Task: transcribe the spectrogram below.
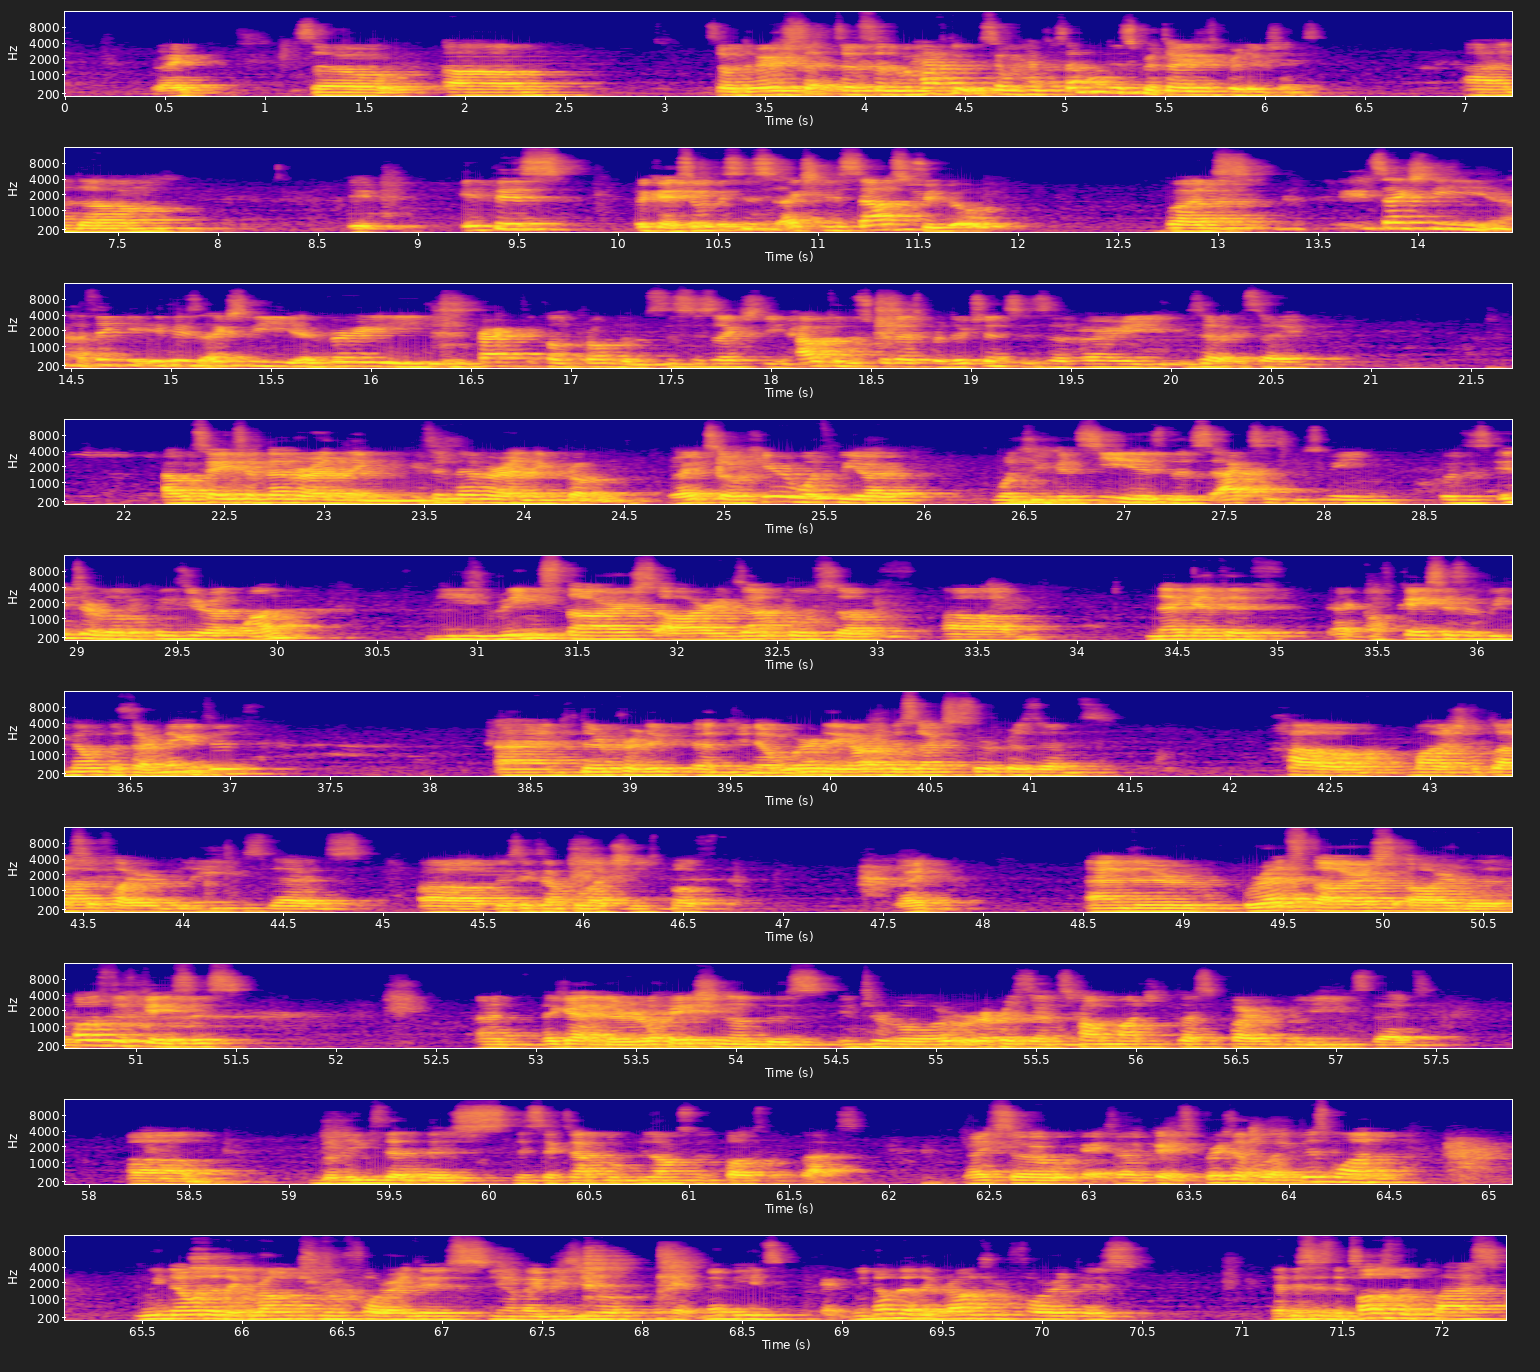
right? So, um, so there's, so, so we have to, so we have to somehow discretize these predictions, and um, it, it is okay. So this is actually sounds trivial, but it's actually, I think it is actually a very practical problem. This is actually how to discretize predictions is a very, is a, it's a, I would say it's a never-ending, it's a never-ending problem, right? So here, what we are, what you can see is this axis between, with this interval between zero and one. These green stars are examples of um, negative, of cases that we know that are negative, and they're predict, and you know where they are on this axis represents how much the classifier believes that uh, this example actually is positive, right? And the red stars are the positive cases. And again, the location on this interval represents how much the classifier believes that um, believes that this this example belongs to the positive class, right? So okay, so okay, so for example, like this one, we know that the ground truth for it is you know maybe zero. Okay, maybe it's okay. We know that the ground truth for it is that this is the positive class,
